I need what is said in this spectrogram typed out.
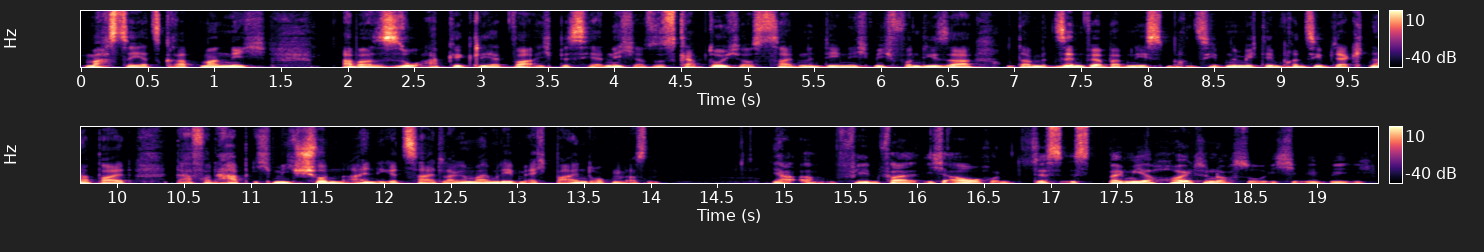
machst du jetzt gerade mal nicht. Aber so abgeklärt war ich bisher nicht. Also es gab durchaus Zeiten, in denen ich mich von dieser, und damit sind wir beim nächsten Prinzip, nämlich dem Prinzip der Knappheit, davon habe ich mich schon einige Zeit lang in meinem Leben echt beeindrucken lassen. Ja, auf jeden Fall. Ich auch. Und das ist bei mir heute noch so. Ich, ich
